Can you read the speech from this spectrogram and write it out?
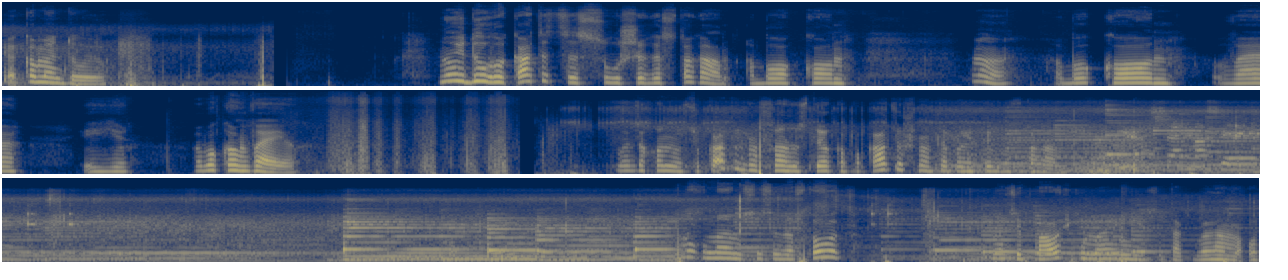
Рекомендую. Ну і друга карта це суші ресторан. Або кон. Ну, або кон. В. І. Або конвейер. Ми заходимо в цю карту, нас сразу стрілка показує, що нам треба йти в ресторан. Ми маємо сісти за столик. На ці палички маємо їсти. Так, беремо от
